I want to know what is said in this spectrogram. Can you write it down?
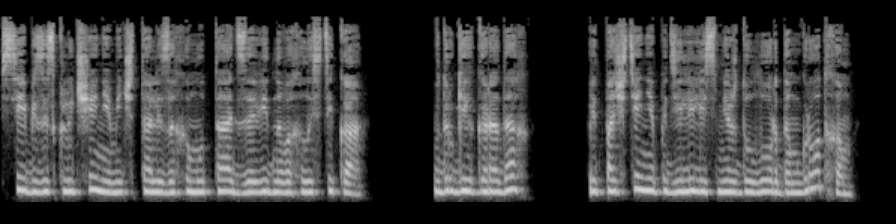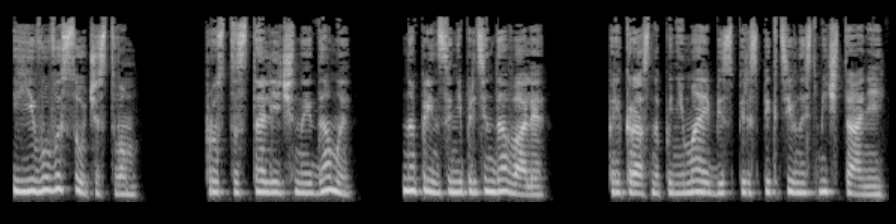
все без исключения мечтали захомутать завидного холостяка. В других городах предпочтения поделились между лордом Гротхом и его высочеством. Просто столичные дамы на принца не претендовали, прекрасно понимая бесперспективность мечтаний,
